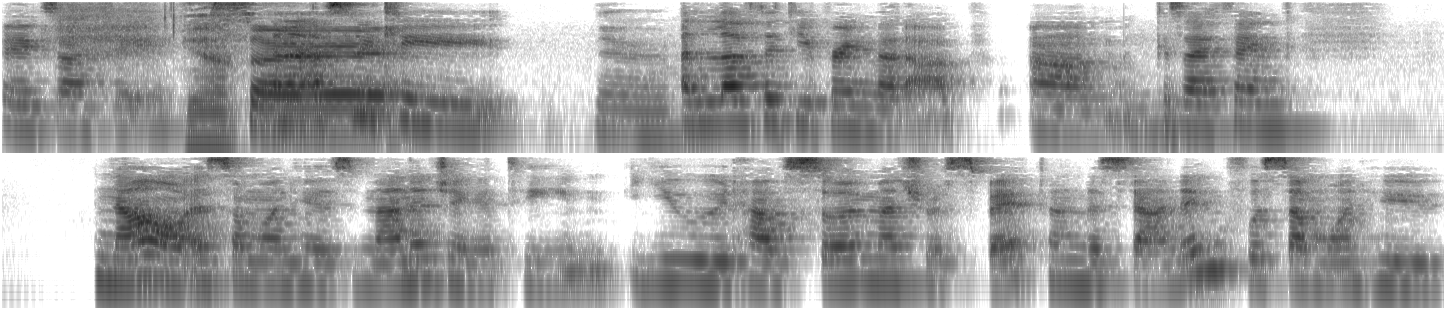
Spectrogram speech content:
exactly. Yeah. So and absolutely. Yeah. I love that you bring that up because um, I think now as someone who's managing a team, you would have so much respect and understanding for someone who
